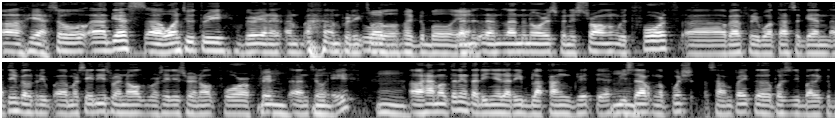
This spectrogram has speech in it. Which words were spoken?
Uh, yeah, so I guess uh, one, two, three, very un- un- unpredictable. Well, predictable, yeah. Lando, Lan- Lando Norris finished strong with fourth. Uh, Valtteri Bottas again. I think Valtteri uh, Mercedes Renault Mercedes Renault for fifth until eighth. Hmm. Uh, Hamilton yang tadinya dari belakang grid ya bisa nge-push sampai ke posisi balik ke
